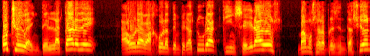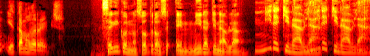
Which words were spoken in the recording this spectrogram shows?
8 y 20 en la tarde, ahora bajó la temperatura, 15 grados, vamos a la presentación y estamos de regreso. Seguí con nosotros en Mira quién habla. Mira quién habla. Mira quién habla.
